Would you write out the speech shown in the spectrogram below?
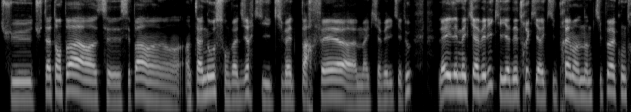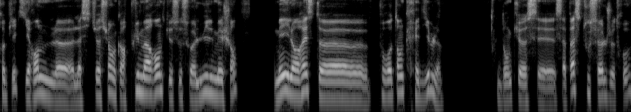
tu t'attends pas, c'est pas un, Thanos, on va dire, qui, qui va être parfait, euh, machiavélique et tout. Là, il est machiavélique et il y a des trucs qui, qui prennent un, petit peu à contre-pied, qui rendent la situation encore plus marrante que ce soit lui le méchant. Mais il en reste euh, pour autant crédible. Donc euh, ça passe tout seul, je trouve.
